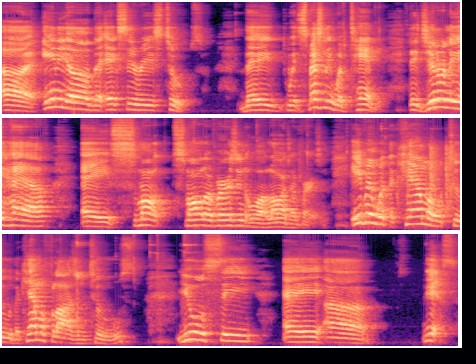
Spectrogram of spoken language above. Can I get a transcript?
uh, any of the X series tools, they, especially with Tandy, they generally have a small, smaller version or a larger version. Even with the camo tool, the camouflaging tools, you will see a, uh, yes,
